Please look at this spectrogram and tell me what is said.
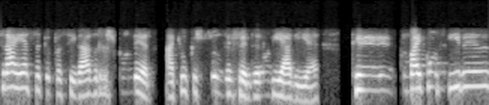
será essa capacidade de responder àquilo que as pessoas enfrentam no dia a dia que, que, vai conseguir eh,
